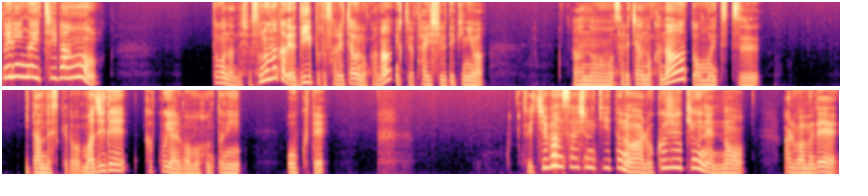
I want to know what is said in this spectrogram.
ペリンが一番どうなんでしょう。その中ではディープとされちゃうのかな？一応大衆的には。あの、されちゃうのかなと思いつつ、いたんですけど、マジでかっこいいアルバム本当に多くて。一番最初に聞いたのは69年のアルバムで、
